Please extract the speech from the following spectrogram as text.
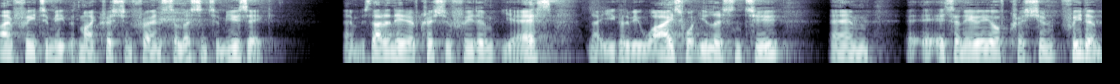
I'm free to meet with my Christian friends to listen to music. Um, is that an area of Christian freedom? Yes. Now, you've got to be wise what you listen to. Um, It's an area of Christian freedom.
